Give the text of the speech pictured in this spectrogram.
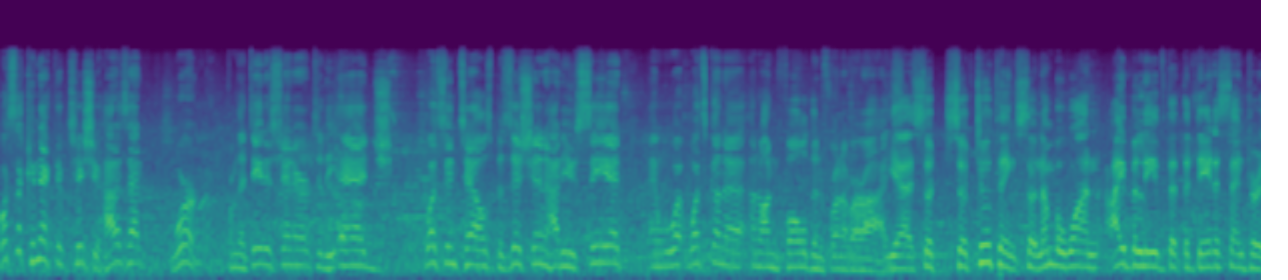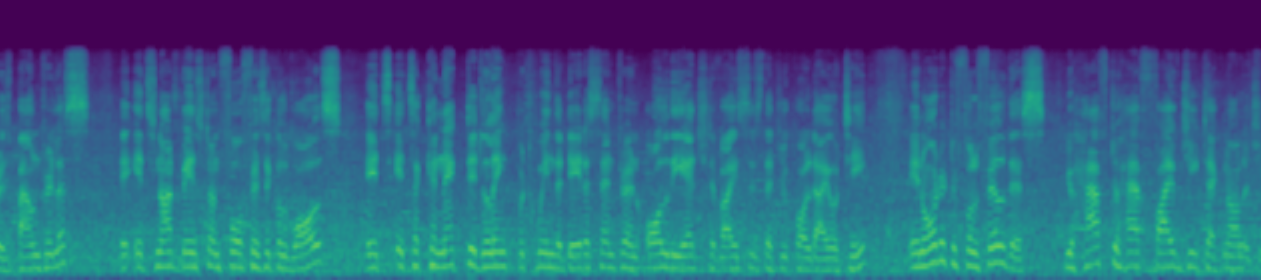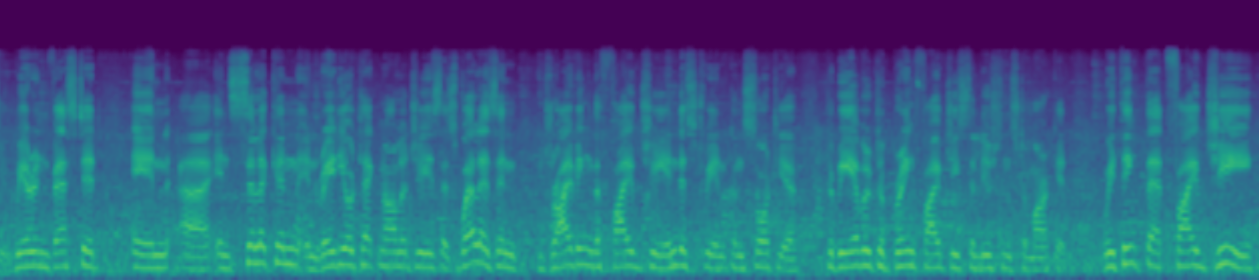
What's the connective tissue? How does that work? From the data center to the edge, what's Intel's position, how do you see it, and what, what's going to unfold in front of our eyes? Yeah, so, so two things. So number one, I believe that the data center is boundaryless. It's not based on four physical walls. It's, it's a connected link between the data center and all the edge devices that you called IoT. In order to fulfill this, you have to have 5G technology. We're invested in, uh, in silicon, in radio technologies, as well as in driving the 5G industry and consortia to be able to bring 5G solutions to market. We think that 5G,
